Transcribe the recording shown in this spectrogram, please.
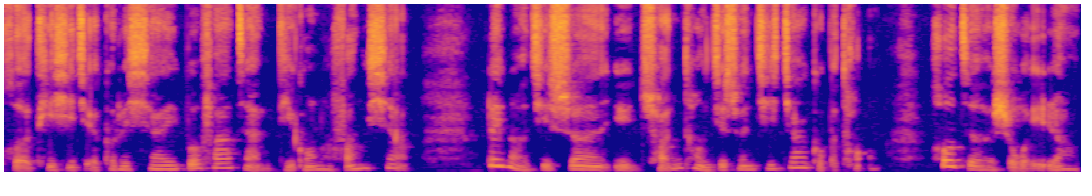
和体系结构的下一步发展提供了方向。类脑计算与传统计算机架构不同，后者是围绕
